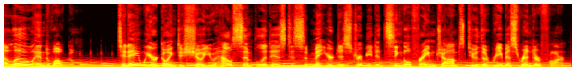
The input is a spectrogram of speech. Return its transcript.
Hello and welcome. Today we are going to show you how simple it is to submit your distributed single frame jobs to the Rebus Render Farm.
